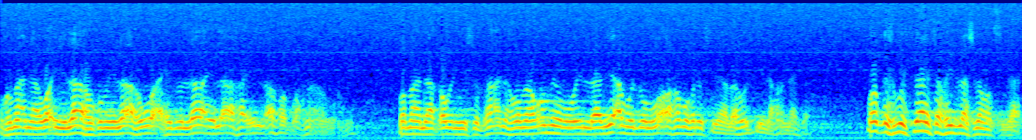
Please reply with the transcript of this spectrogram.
وهو معنى وإلهكم إله واحد لا إله إلا هو الرحمن الرحيم. ومعنى قوله سبحانه وما أمروا إلا ليعبدوا الله مخلصين له الدين حنفاء والقسم الثالث توحيد الأسماء والصفات.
